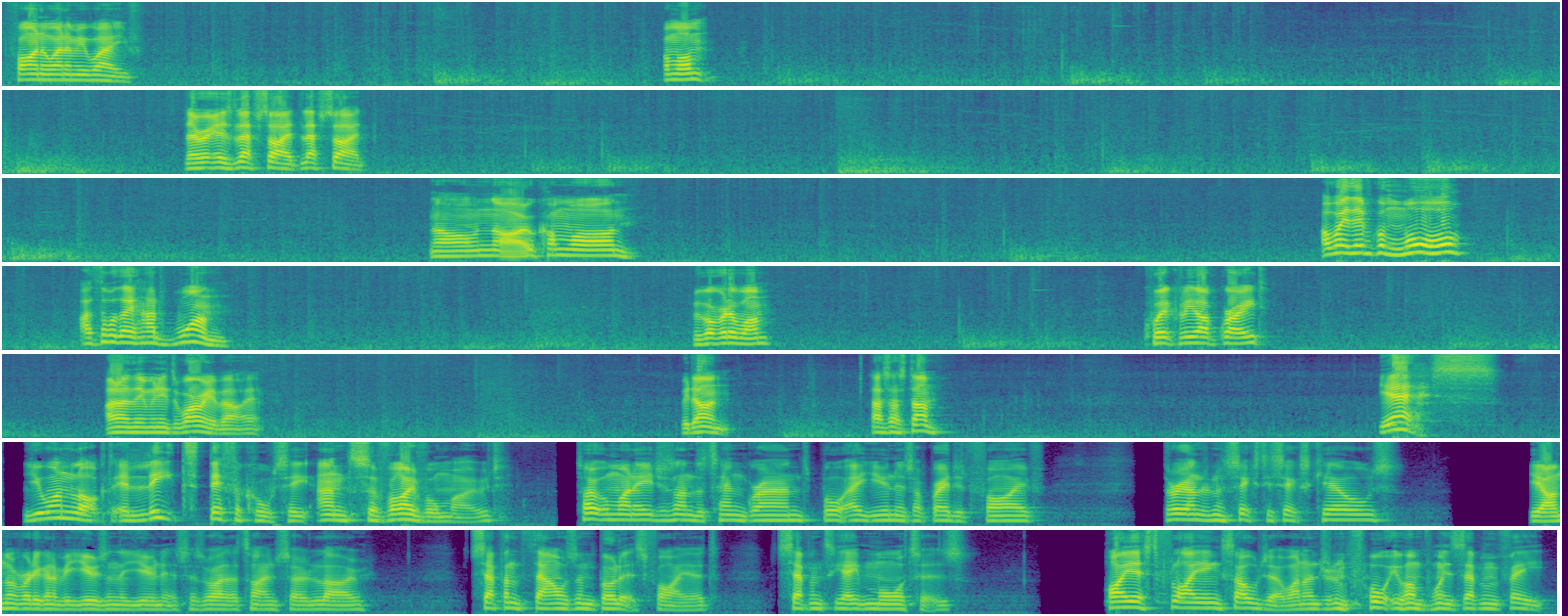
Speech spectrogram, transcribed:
Final enemy wave. Come on. There it is, left side, left side. Oh no, come on. Oh wait, they've got more? I thought they had one. We got rid of one. Quickly upgrade. I don't think we need to worry about it. We don't. That's us done. Yes! You unlocked Elite Difficulty and Survival Mode. Total money just under 10 grand. Bought 8 units, upgraded 5. 366 kills. Yeah, I'm not really going to be using the units as well. The time's so low. 7,000 bullets fired. 78 mortars. Highest flying soldier, 141.7 feet.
